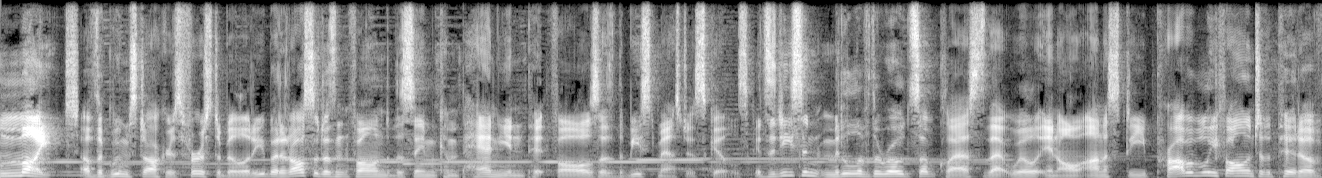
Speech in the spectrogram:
might of the Gloomstalker's first ability, but it also doesn't fall into the same companion pitfalls as the Beastmaster's skills. It's a decent middle-of-the-road subclass that will, in all honesty, probably fall into the pit of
